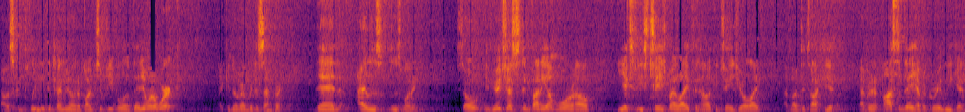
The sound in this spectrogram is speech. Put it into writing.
I was completely dependent on a bunch of people. If they didn't want to work, like in November, December, then I lose lose money. So if you're interested in finding out more how EXP has changed my life and how it can change your life, I'd love to talk to you. Have an awesome day. Have a great weekend.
